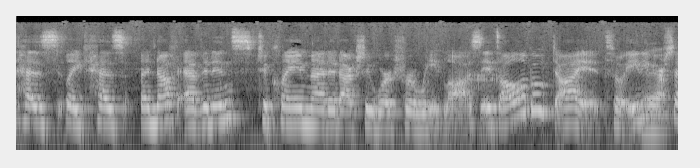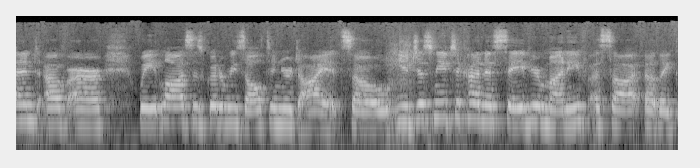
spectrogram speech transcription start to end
has like has enough evidence to claim that it actually works for weight loss. It's all about diet. So 80% of our weight loss is going to result in your diet. So you just need to kind of save your money aside uh, like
